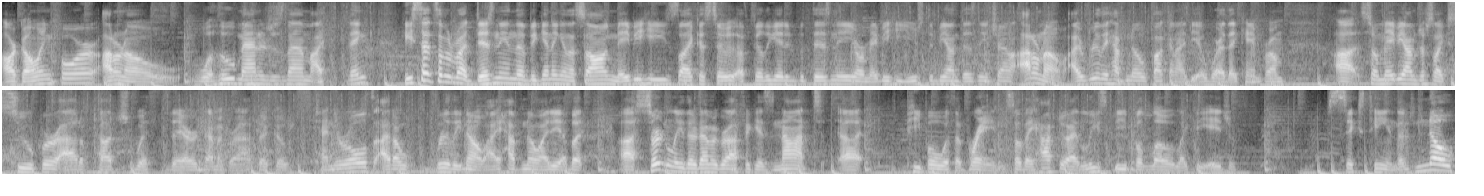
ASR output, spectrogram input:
are going for. I don't know who manages them. I think he said something about Disney in the beginning of the song. Maybe he's like affiliated with Disney or maybe he used to be on Disney Channel. I don't know. I really have no fucking idea where they came from uh, so maybe I'm just like super out of touch with their demographic of 10 year olds I don't really know. I have no idea. But uh, certainly their demographic is not uh, people with a brain. So they have to at least be below like the age of 16 there's no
